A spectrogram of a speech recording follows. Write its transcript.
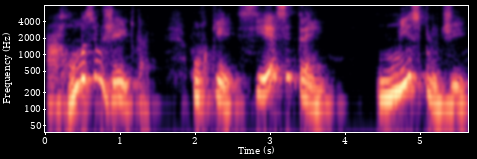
Arruma seu jeito, cara. Porque se esse trem me explodir,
